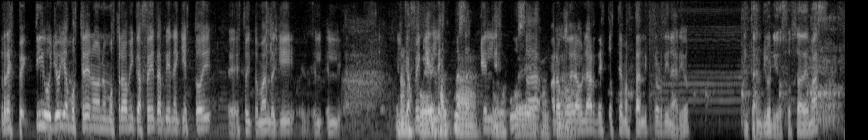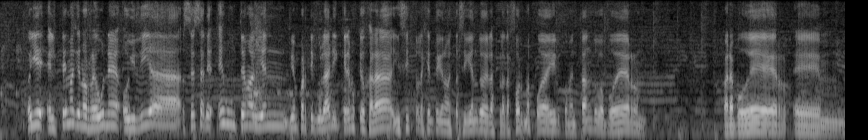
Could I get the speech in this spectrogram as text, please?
respectivos. Yo ya mostré, no, no he mostrado mi café, también aquí estoy, eh, estoy tomando aquí el el café que es la excusa, que es la excusa para poder hablar de estos temas tan extraordinarios y tan gloriosos. Además, oye, el tema que nos reúne hoy día, César, es un tema bien, bien particular y queremos que ojalá, insisto, la gente que nos está siguiendo de las plataformas pueda ir comentando para poder para poder em,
